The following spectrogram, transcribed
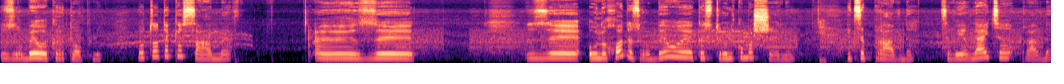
зробили картоплю? Ну, то таке саме. Е, з, з лунохода зробили кастрюльку машину. І це правда. Це виявляється правда.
